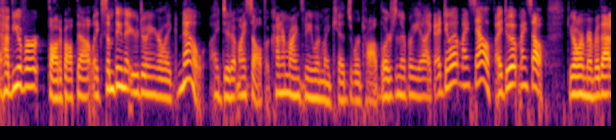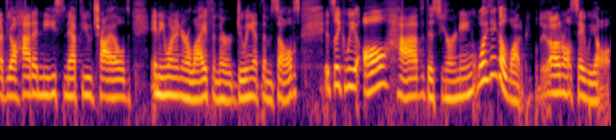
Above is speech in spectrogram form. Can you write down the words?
Have you ever thought about that? Like something that you're doing, you're like, no, I did it myself. It kind of reminds me when my kids were toddlers and they're really like, I do it myself. I do it myself. Do y'all remember that? If y'all had a niece, nephew, child, anyone in your life and they're doing it themselves, it's like we all have this yearning. Well, I think a lot of people do. I don't say we all.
